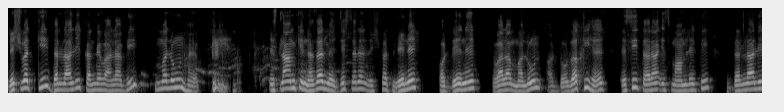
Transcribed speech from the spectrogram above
رشوت کی دلالی کرنے والا بھی ملون ہے۔ اسلام کی نظر میں جس طرح رشوت لینے اور دینے والا ملون اور دوزخی ہے، اسی طرح اس معاملے کی دلالی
